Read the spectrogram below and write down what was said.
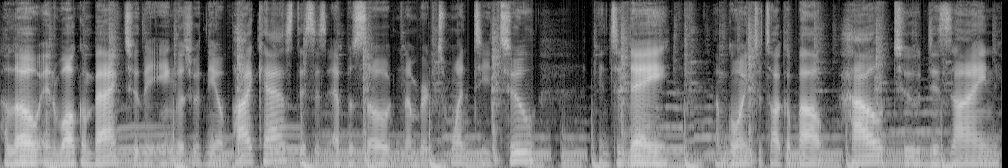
Hello and welcome back to the English with Neil podcast. This is episode number 22. And today I'm going to talk about how to design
